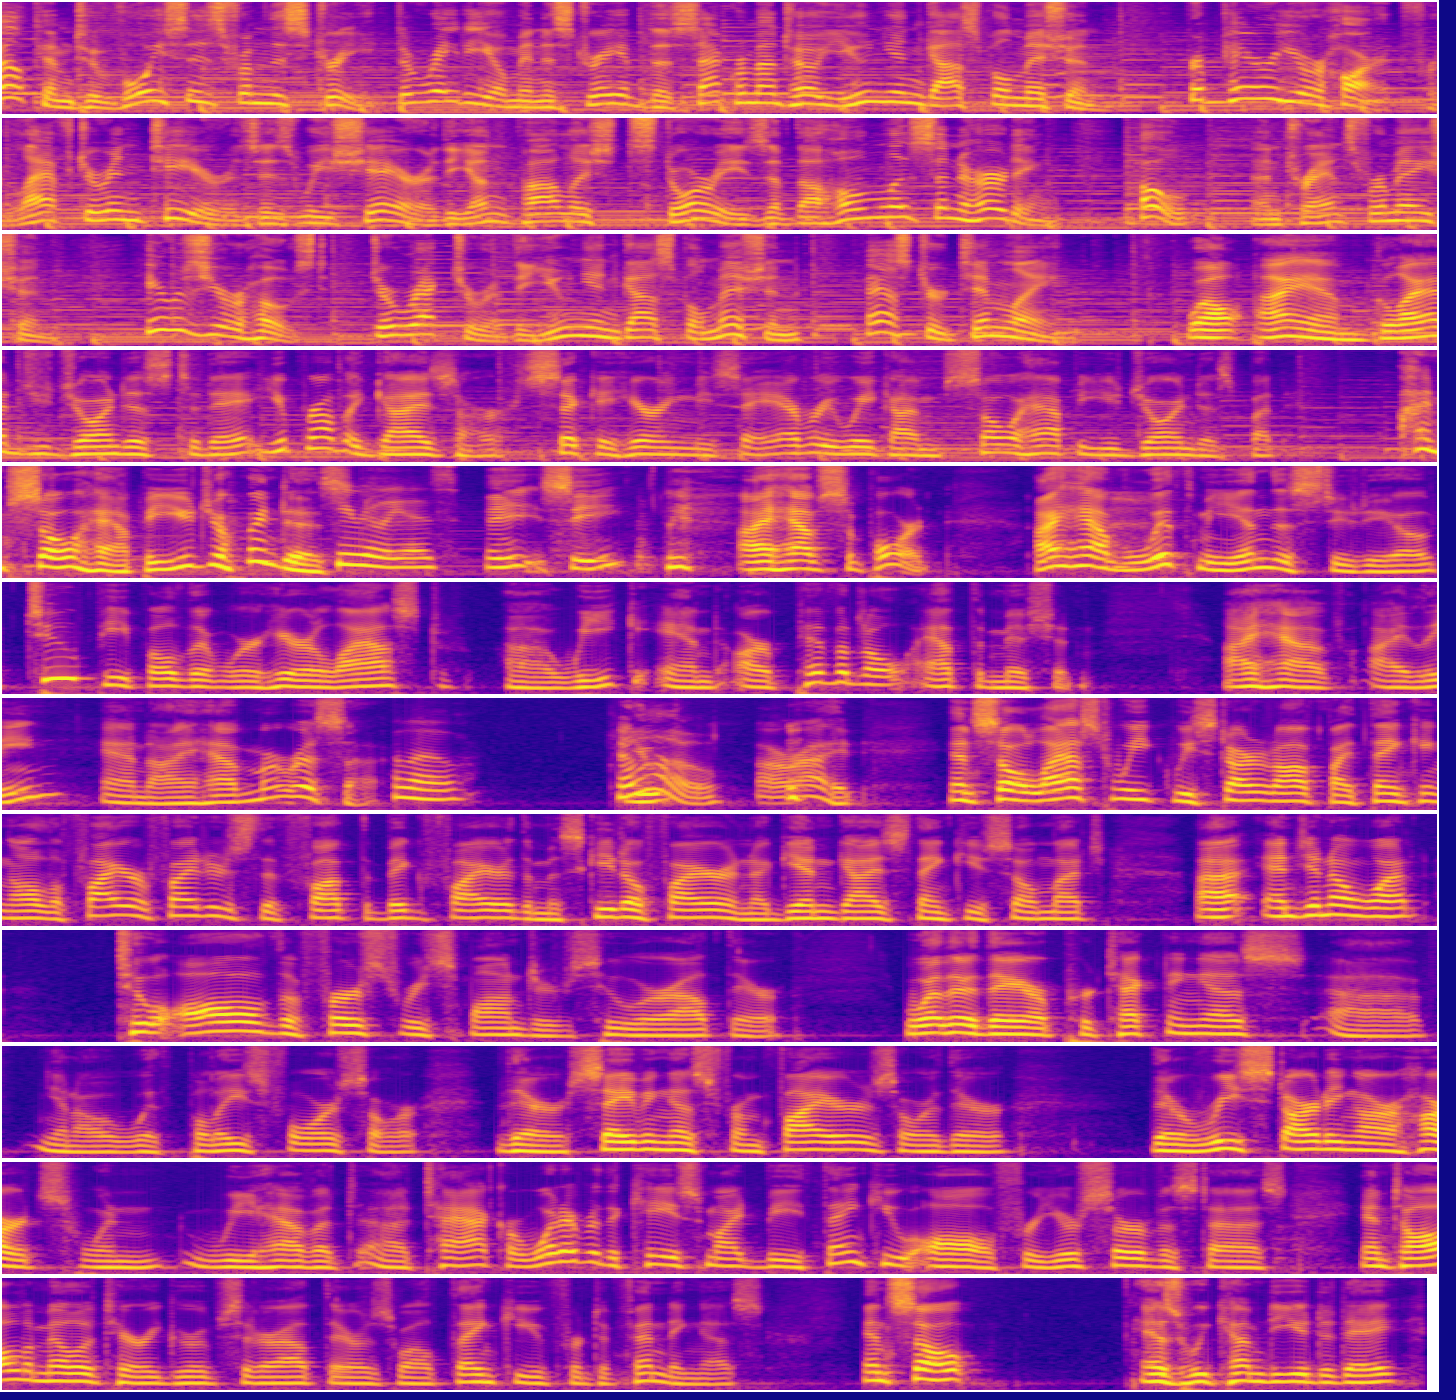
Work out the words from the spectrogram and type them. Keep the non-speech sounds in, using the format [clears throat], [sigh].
Welcome to Voices from the Street, the radio ministry of the Sacramento Union Gospel Mission. Prepare your heart for laughter and tears as we share the unpolished stories of the homeless and hurting, hope and transformation. Here's your host, Director of the Union Gospel Mission, Pastor Tim Lane. Well, I am glad you joined us today. You probably guys are sick of hearing me say every week, I'm so happy you joined us, but I'm so happy you [laughs] joined us. He really is. Hey, see, I have support. I have with me in the studio two people that were here last uh, week and are pivotal at the mission. I have Eileen and I have Marissa. Hello. Hello. You, all right. And so last week we started off by thanking all the firefighters that fought the big fire, the mosquito fire. And again, guys, thank you so much. Uh, and you know what? To all the first responders who are out there, whether they are protecting us, uh, you know, with police force, or they're saving us from fires, or they're they're restarting our hearts when we have an attack, or whatever the case might be. Thank you all for your service to us, and to all the military groups that are out there as well. Thank you for defending us. And so, as we come to you today,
